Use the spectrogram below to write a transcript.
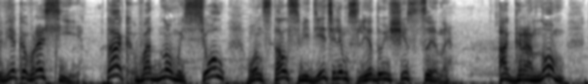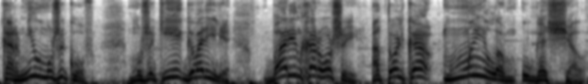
века в России. Так, в одном из сел он стал свидетелем следующей сцены – агроном кормил мужиков. Мужики говорили, барин хороший, а только мылом угощал.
